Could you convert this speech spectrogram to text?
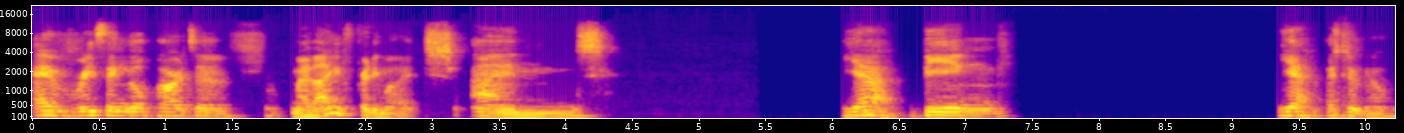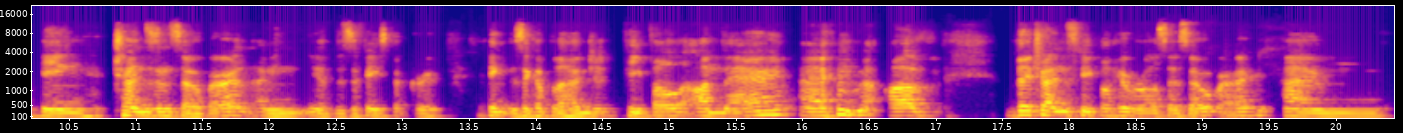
every single part of my life pretty much. And yeah, being yeah, I don't know, being trans and sober. I mean, you know, there's a Facebook group. I think there's a couple of hundred people on there um, of the trans people who were also sober. Um,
